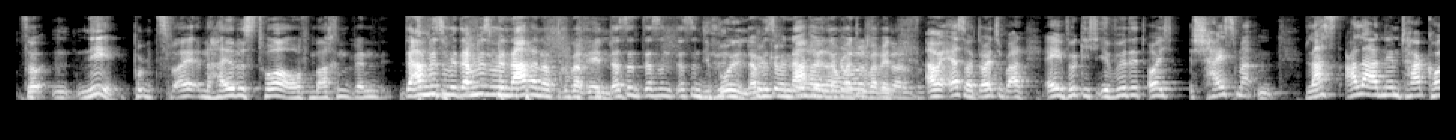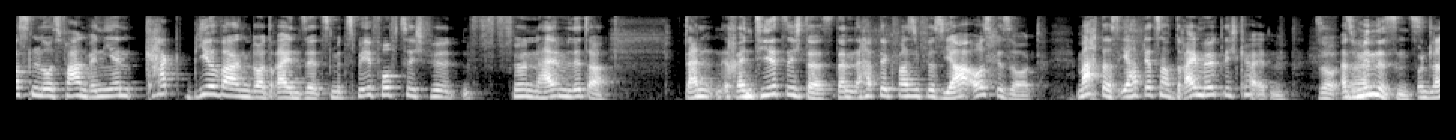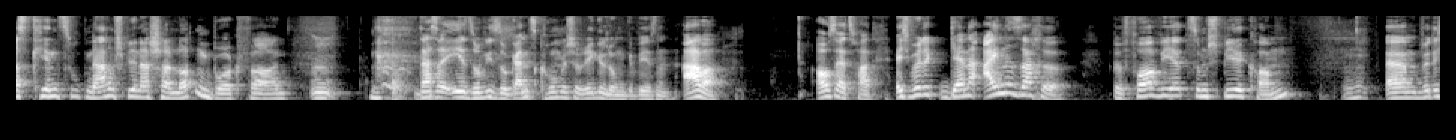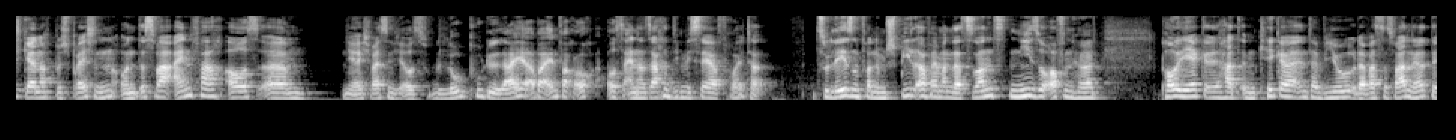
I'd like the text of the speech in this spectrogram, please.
So, nee, Punkt 2, ein halbes Tor aufmachen, wenn. da müssen wir, da müssen wir nachher noch drüber reden. Das sind, das sind, das sind die Bullen. Da müssen wir nachher Okay, nochmal drüber reden. später. Aber erstmal Deutsche Bahn. Ey, wirklich, ihr würdet euch scheiß machen. Lasst alle an dem Tag kostenlos fahren. Wenn ihr einen Kack-Bierwagen dort reinsetzt mit 2,50 für, für einen halben Liter, dann rentiert sich das. Dann habt ihr quasi fürs Jahr ausgesorgt. Macht das. Ihr habt jetzt noch drei Möglichkeiten. So, also Ja. mindestens. Und lasst keinen Zug nach dem Spiel nach Charlottenburg fahren. Das wäre eh sowieso ganz komische Regelung gewesen. Aber, Auswärtsfahrt. Ich würde gerne eine Sache, bevor wir zum Spiel kommen, ähm, würde ich gerne noch besprechen. Und das war einfach aus, ähm, ja, ich weiß nicht, aus Lobpudelei, aber einfach auch aus einer Sache, die mich sehr erfreut hat. Zu lesen von einem Spieler, wenn man das sonst nie so offen hört. Paul Jäckel hat im Kicker-Interview, oder was das war, ne?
